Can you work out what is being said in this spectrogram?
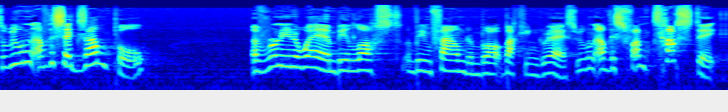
So we wouldn't have this example of running away and being lost and being found and brought back in grace. We wouldn't have this fantastic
